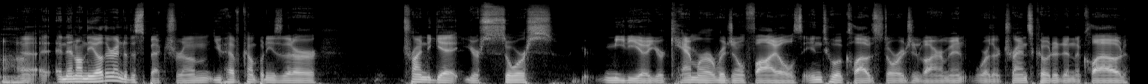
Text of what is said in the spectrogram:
Uh-huh. Uh, and then on the other end of the spectrum, you have companies that are trying to get your source your media, your camera original files into a cloud storage environment where they're transcoded in the cloud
